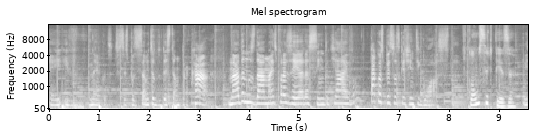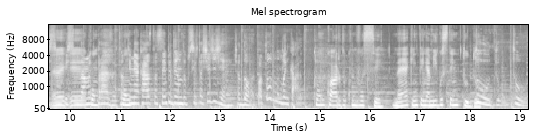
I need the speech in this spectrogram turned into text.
e, e, né, com essa exposição e tudo desse tempo pra cá, nada nos dá mais prazer assim do que, ai, vamos estar com as pessoas que a gente gosta. Com certeza. Isso, É, isso é, me dá muito com- prazer. Tanto com- que minha casa tá sempre dentro do possível, tá cheia de gente, adoro. Pode todo mundo lá em casa. Concordo com você, né? Quem tem amigos tem tudo. Tudo, tudo.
